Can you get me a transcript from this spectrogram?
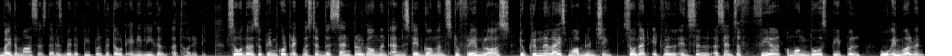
by the masses, that is, by the people without any legal authority. So, the Supreme Court requested the central government and the state governments to frame laws to criminalize mob lynching so that it will instill a sense of fear among those people who involve in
